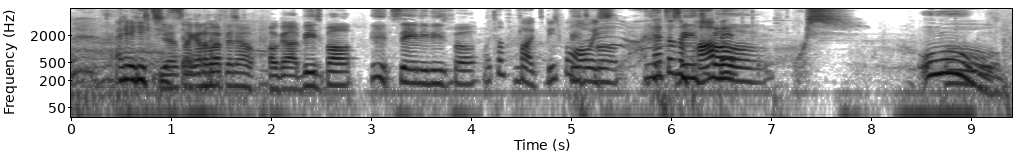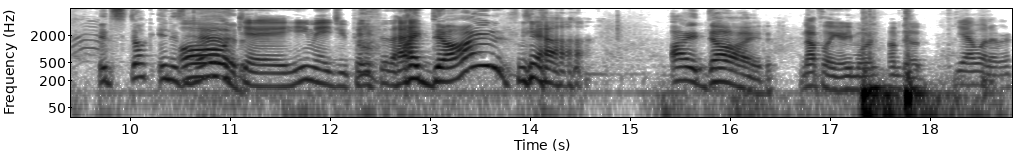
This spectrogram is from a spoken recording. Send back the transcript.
I hate you Yes, so I got a weapon now. Oh god, beach ball. Save me, beach ball. What the fuck? Beach ball Beach always. ball. That doesn't Beach pop ball. Whoosh. Ooh. Ooh. It's stuck in his it? head. Okay, he made you pay for that. I died? yeah. I died. Not playing anymore. I'm dead. Yeah, whatever.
